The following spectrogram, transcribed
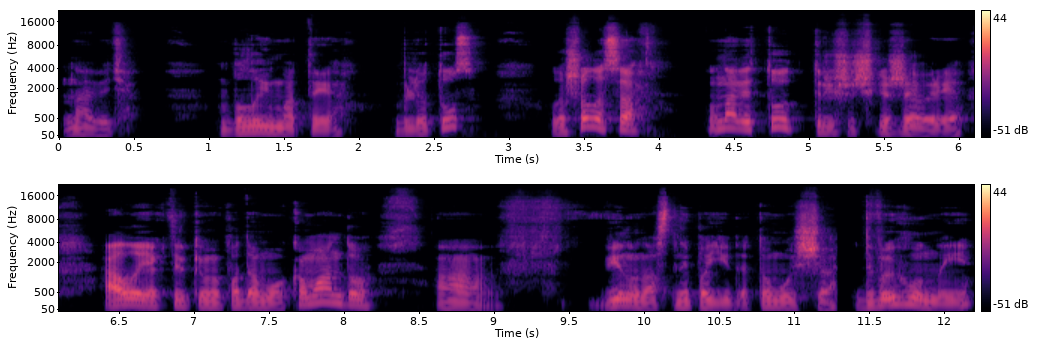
навіть блимати Bluetooth. Лишилося Ну, навіть тут трішечки жевріє, але як тільки ми подамо команду, він у нас не поїде, тому що двигуни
